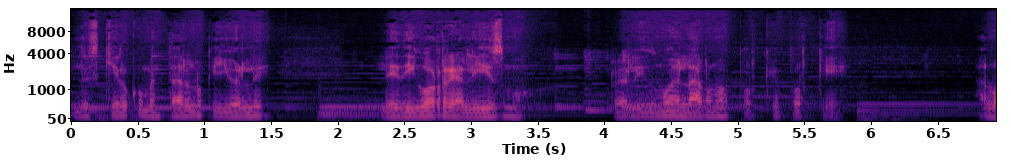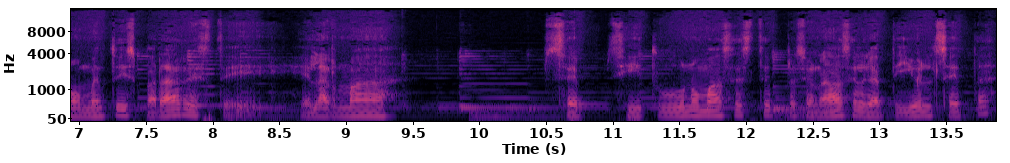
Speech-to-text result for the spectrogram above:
les, quiero comentar, lo que yo le, le digo realismo, realismo del arma. ¿Por qué? Porque al momento de disparar, este, el arma, si tú nomás este, presionabas el gatillo, el Z,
